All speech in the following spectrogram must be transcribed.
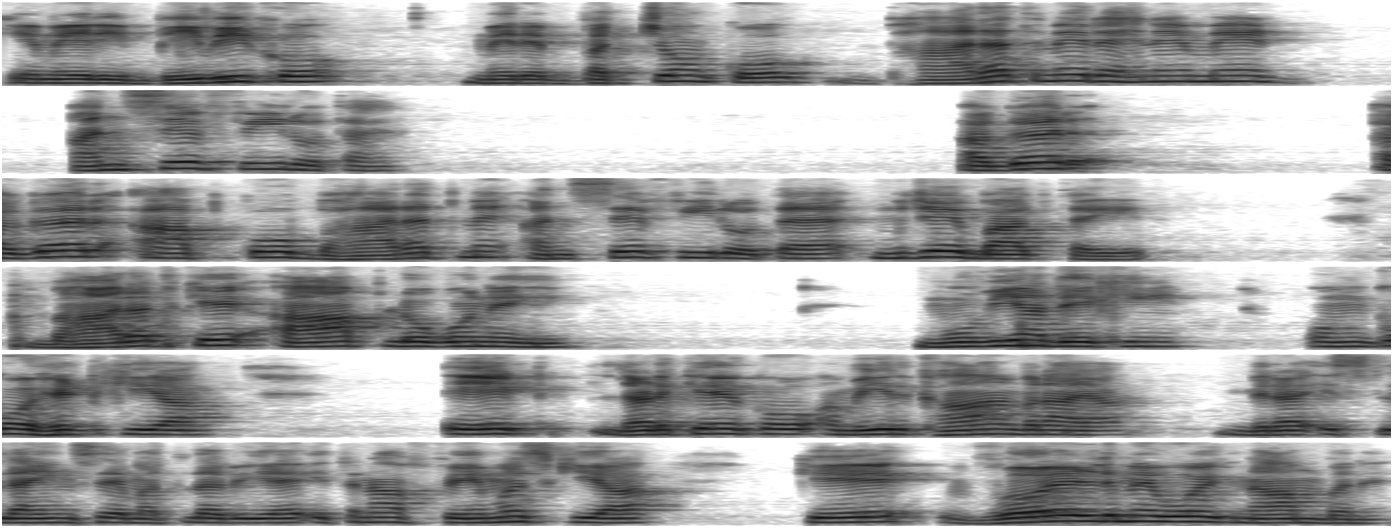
कि मेरी बीवी को मेरे बच्चों को भारत में रहने में अनसेफ फील होता है। अगर अगर आपको भारत में अनसेफ फील होता है, मुझे एक बात कहिए भारत के आप लोगों ने ही मूवियाँ देखी, उनको हिट किया, एक लड़के को अमीर खान बनाया। मेरा इस लाइन से मतलब ये है, इतना फ़ेमस किया कि वर्ल्ड में वो एक नाम बने।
